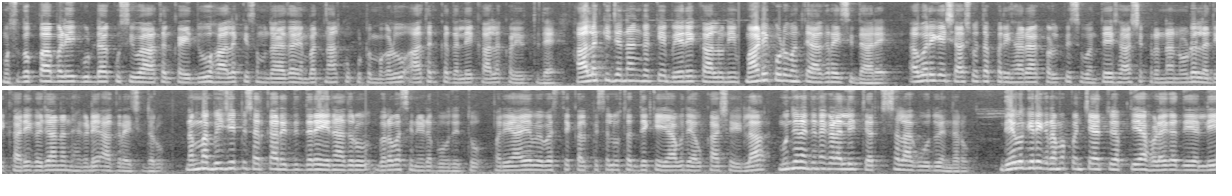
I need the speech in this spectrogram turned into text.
ಮುಸುಗೊಪ್ಪ ಬಳಿ ಗುಡ್ಡ ಕುಸಿಯುವ ಆತಂಕ ಇದ್ದು ಹಾಲಕ್ಕಿ ಸಮುದಾಯದ ಎಂಬತ್ನಾಲ್ಕು ಕುಟುಂಬಗಳು ಆತಂಕದಲ್ಲೇ ಕಾಲ ಕಳೆಯುತ್ತಿದೆ. ಹಾಲಕ್ಕಿ ಜನಾಂಗಕ್ಕೆ ಬೇರೆ ಕಾಲೋನಿ ಮಾಡಿಕೊಡುವಂತೆ ಆಗ್ರಹಿಸಿದ್ದಾರೆ. ಅವರಿಗೆ ಶಾಶ್ವತ ಪರಿಹಾರ ಕಲ್ಪಿಸುವಂತೆ ಶಾಸಕರನ್ನ ನೋಡಲ್ ಅಧಿಕಾರಿ ಗಜಾನನ್ ಹೆಗಡೆ ಆಗ್ರಹಿಸಿದರು. ನಮ್ಮ ಬಿಜೆಪಿ ಸರ್ಕಾರ ಇದ್ದಿದ್ದರೆ ಏನಾದರೂ ಭರವಸೆ ನೀಡಬಹುದಿತ್ತು. ಪರ್ಯಾಯ ವ್ಯವಸ್ಥೆ ಕಲ್ಪಿಸಲು ಸದ್ಯಕ್ಕೆ ಯಾವುದೇ ಅವಕಾಶ ಇಲ್ಲ. ಮುಂದಿನ ದಿನಗಳಲ್ಲಿ ಚರ್ಚಿಸಲಾಗುವುದು. ಎಂದರು. ದೇವಗಿರಿ ಗ್ರಾಮ ಪಂಚಾಯತ್ ವ್ಯಾಪ್ತಿಯ ಹೊಳೆಗದ್ದೆಯಲ್ಲಿ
